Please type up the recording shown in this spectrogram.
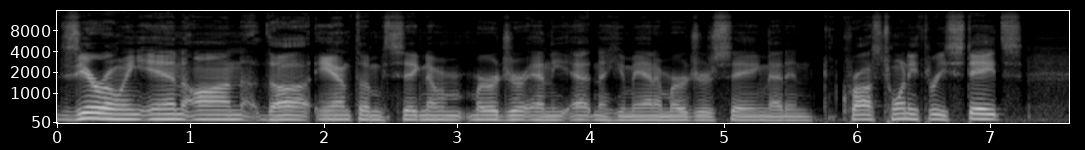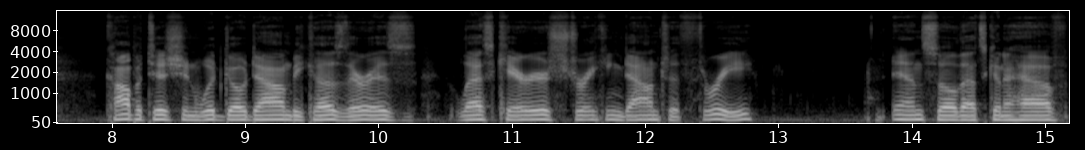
zeroing in on the Anthem Cigna merger and the Aetna Humana mergers, saying that in across 23 states, competition would go down because there is less carriers shrinking down to three. And so that's going to have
